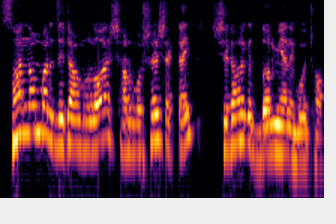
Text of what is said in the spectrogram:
ছয় নম্বর যেটা হলো সর্বশেষ একটাই, সেটা হলো কি দরমিয়ানি বৈঠক।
